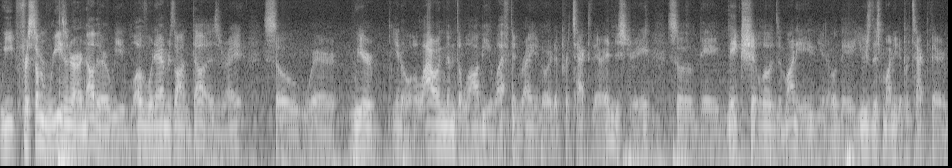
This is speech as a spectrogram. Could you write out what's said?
we, for some reason or another, we love what Amazon does, right? So we're we're you know allowing them to lobby left and right in order to protect their industry. So they make shitloads of money. You know they use this money to protect their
